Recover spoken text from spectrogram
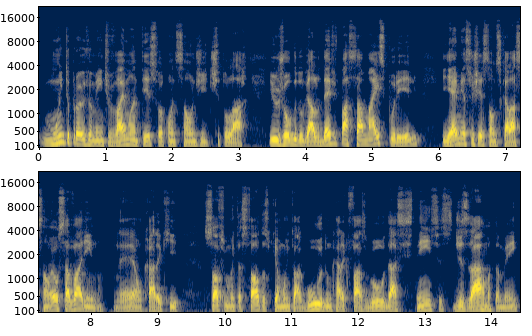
muito provavelmente vai manter sua condição de titular e o jogo do Galo deve passar mais por ele, e é minha sugestão de escalação, é o Savarino, né? É um cara que sofre muitas faltas porque é muito agudo, um cara que faz gol, dá assistências, desarma também.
